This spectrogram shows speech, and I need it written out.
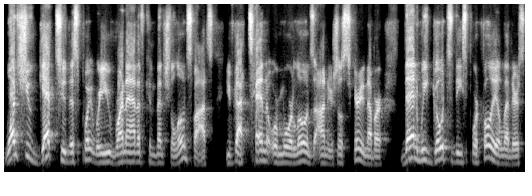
once you get to this point where you run out of conventional loan spots, you've got 10 or more loans on your social security number, then we go to these portfolio lenders.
